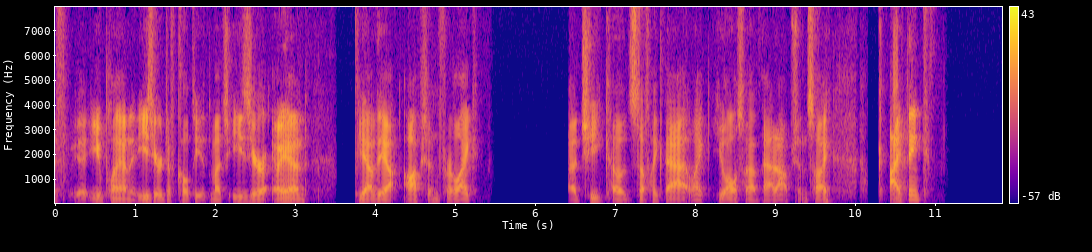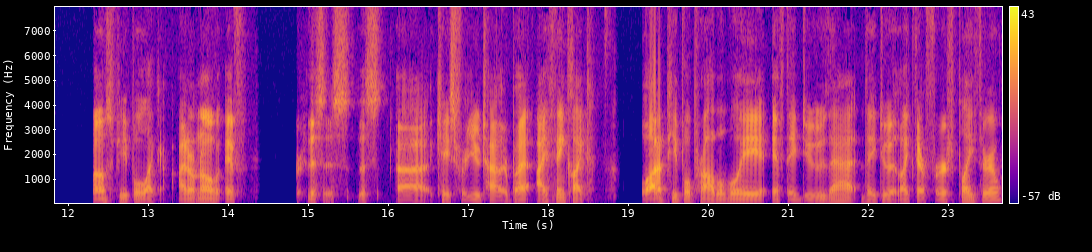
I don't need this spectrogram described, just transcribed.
if you play on an easier difficulty, it's much easier. And if you have the option for like a cheat code, stuff like that, like you also have that option. So I, I think most people like I don't know if this is this uh case for you, Tyler, but I think like a lot of people probably if they do that, they do it like their first playthrough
